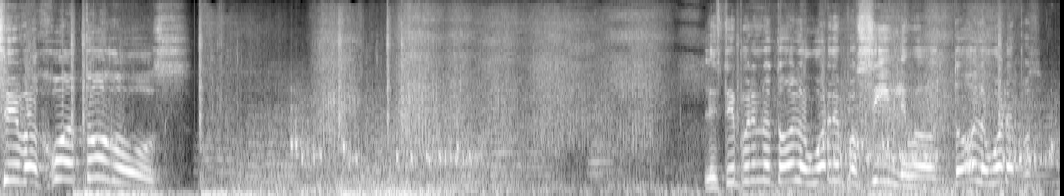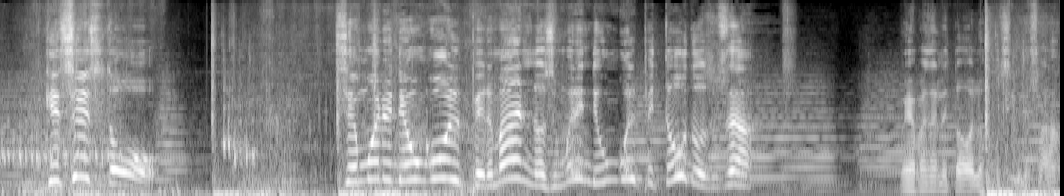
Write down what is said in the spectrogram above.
¡Se bajó a todos! Le estoy poniendo todos los Warden posibles, weón. Todos los posibles. ¿Qué es esto? Se mueren de un golpe, hermano. Se mueren de un golpe todos. O sea. Voy a ponerle todos los posibles, ¿ah?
